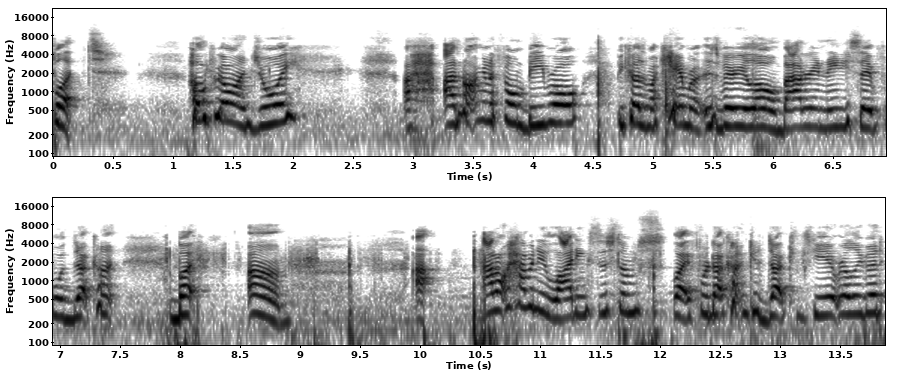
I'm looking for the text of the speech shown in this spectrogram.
But, hope y'all enjoy. I, I'm not gonna film B-roll because my camera is very low on battery and I need to save it for the duck hunt. But um, I I don't have any lighting systems like for duck hunting because duck can see it really good.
